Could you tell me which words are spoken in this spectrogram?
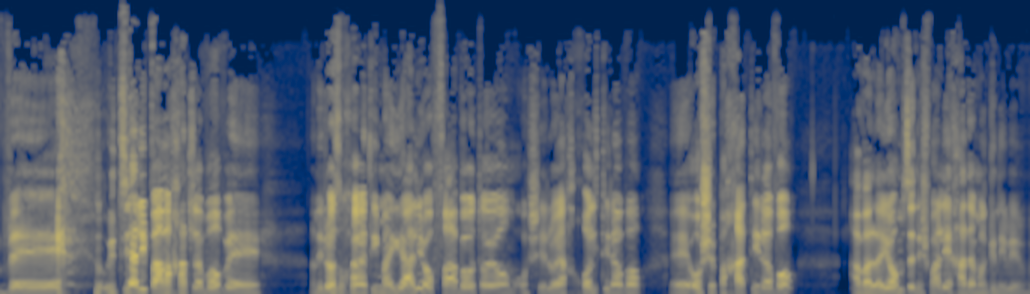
והוא הציע לי פעם אחת לבוא, ואני לא זוכרת אם היה לי הופעה באותו יום, או שלא יכולתי לבוא, אה, או שפחדתי לבוא, אבל היום זה נשמע לי אחד המגניבים.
